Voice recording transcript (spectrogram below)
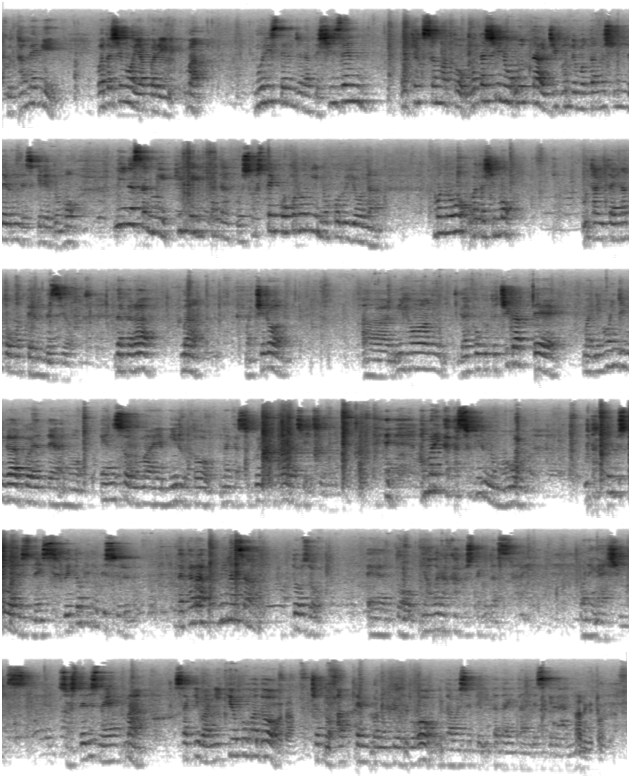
くために私もやっぱりまあ無理してるんじゃなくて自然お客様と私の歌自分でも楽しんでるんですけれども皆さんに聴いていただくそして心に残るようなものを私も歌いたいなと思ってるんですよ。だからまあもちろんあ日本外国と違って、まあ、日本人がこうやってあの演奏の前見るとなんかすごい硬いらしいですよね。あまり硬すぎるのも歌ってる人はですねすごいドキドキする。だから皆さんどうぞ、えー、と柔らかくしてください。お願いします。そしてですねまあさっきは2曲ほどちょっとアップテンポの曲を歌わせていただいたんですけれども。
